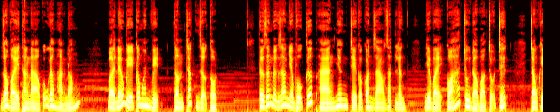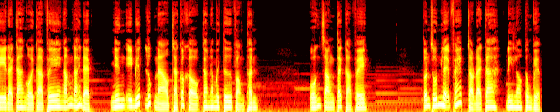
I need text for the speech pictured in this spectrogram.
do vậy thằng nào cũng găm hàng nóng. Bởi nếu bị công an vịt, cầm chắc dựa cột. Tự dưng được giao nhiệm vụ cướp hàng nhưng chỉ có con dao dắt lưng. Như vậy quá chui đầu vào chỗ chết. Trong khi đại ca ngồi cà phê ngắm gái đẹp, nhưng y biết lúc nào chả có khẩu K54 phòng thân Uống xong tách cà phê. Tuấn Dún lễ phép chào đại ca, đi lo công việc.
